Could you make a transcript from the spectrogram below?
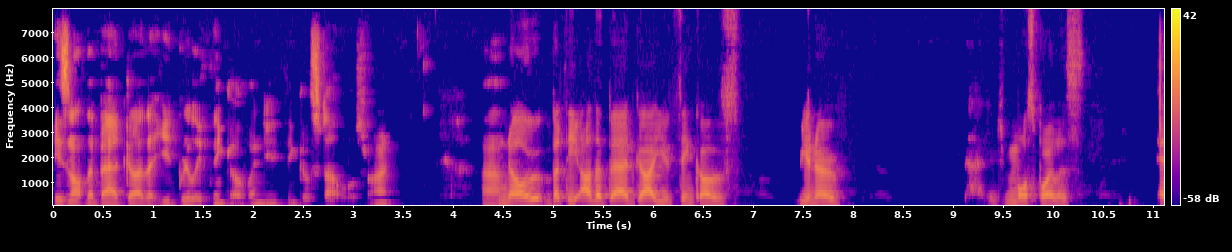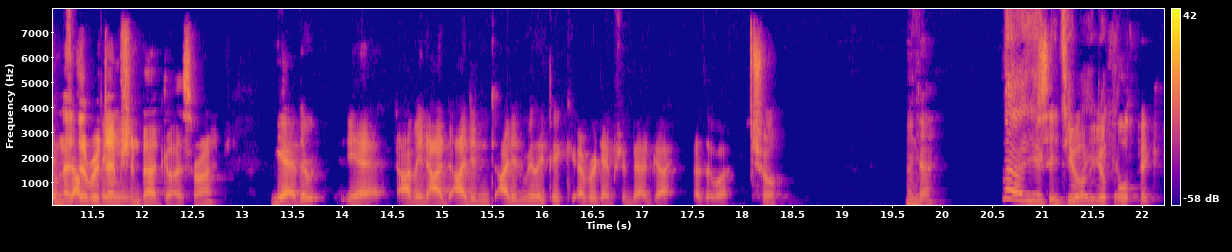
he's not the bad guy that you'd really think of when you think of Star Wars, right? Um, No, but the other bad guy you'd think of, you know, more spoilers. I don't up they're redemption being- bad guys, right? Yeah, they're yeah. I mean, I, I didn't I didn't really pick a redemption bad guy, as it were. Sure. Hmm. Okay. No, you see your, you your picked him. fourth pick?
